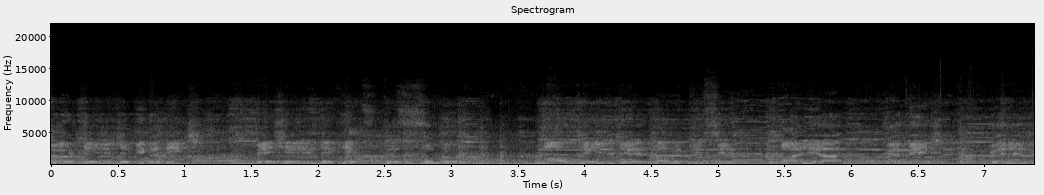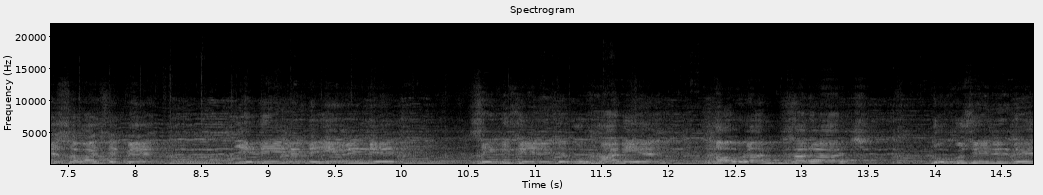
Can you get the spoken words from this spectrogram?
4 Eylül'de Bigadiç, 5 Eylül'de Kepsük'te Susurluk, 6 Eylül'de Balıkesir, Balya, Gömeç, Gönen ve Savaştepe, 7 Eylül'de İvrindi, 8 Eylül'de Burhaniye, Havran, Karaağaç, 9 Eylül'de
